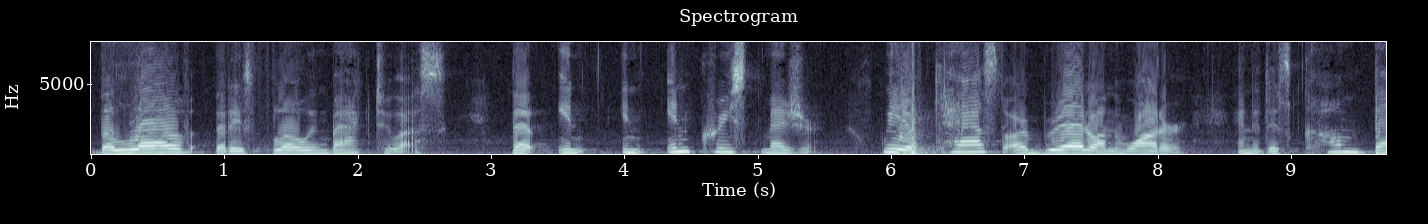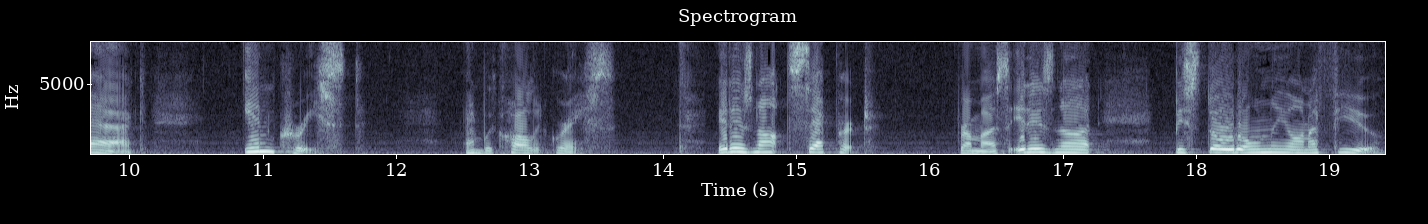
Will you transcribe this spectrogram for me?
the love that is flowing back to us, that in, in increased measure, we have cast our bread on the water, and it has come back increased, and we call it grace. It is not separate from us, it is not bestowed only on a few,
